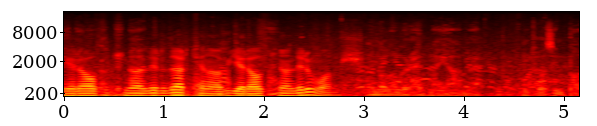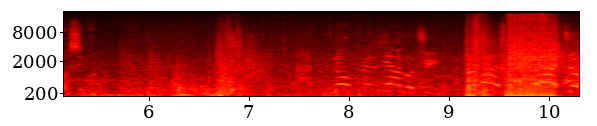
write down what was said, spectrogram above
Yeraltı tünelleri derken abi yeraltı tünelleri mi varmış? I no longer had my armor. It was impossible. Non fermiamoci! Avanti, coraggio!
